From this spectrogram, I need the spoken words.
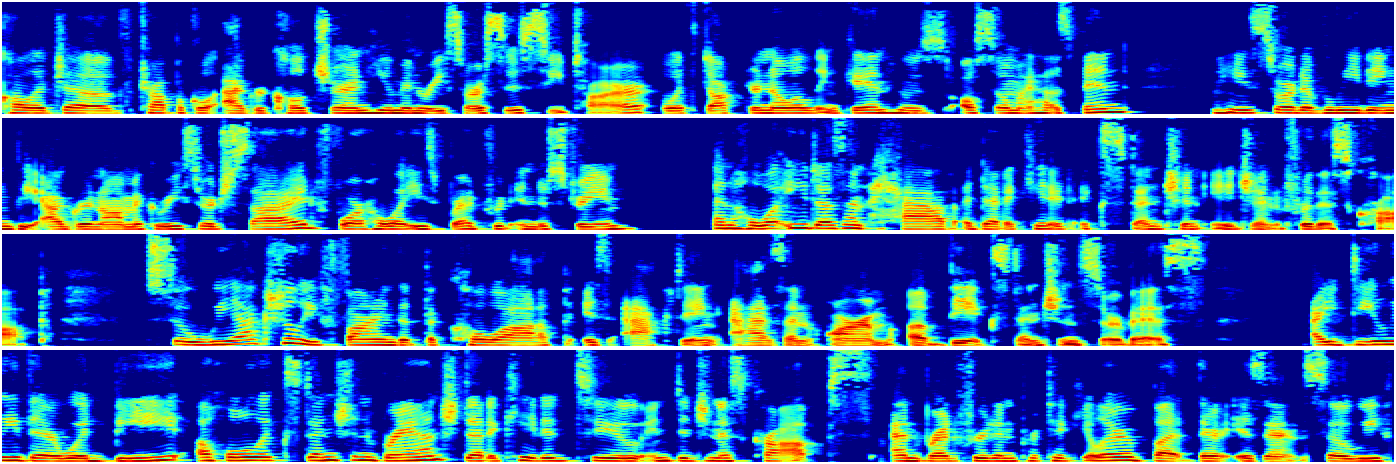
College of Tropical Agriculture and Human Resources, CTAHR, with Dr. Noah Lincoln, who's also my husband. He's sort of leading the agronomic research side for Hawaii's breadfruit industry. And Hawaii doesn't have a dedicated extension agent for this crop. So we actually find that the co op is acting as an arm of the extension service. Ideally, there would be a whole extension branch dedicated to indigenous crops and breadfruit in particular, but there isn't. So we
